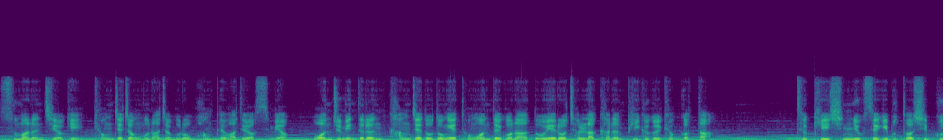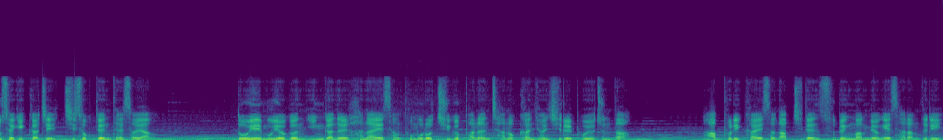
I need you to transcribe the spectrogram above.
수많은 지역이 경제적 문화적으로 황폐화되었으며 원주민들은 강제 노동에 동원되거나 노예로 전락하는 비극을 겪었다. 특히 16세기부터 19세기까지 지속된 대서양 노예 무역은 인간을 하나의 상품으로 취급하는 잔혹한 현실을 보여준다. 아프리카에서 납치된 수백만 명의 사람들이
